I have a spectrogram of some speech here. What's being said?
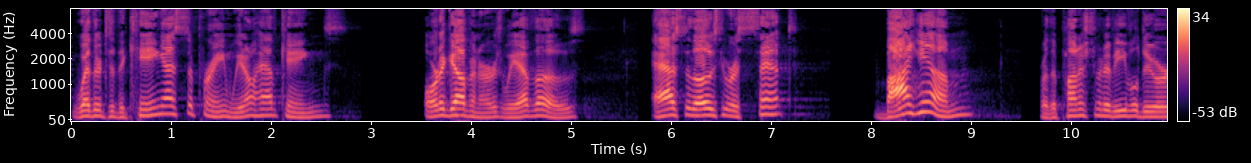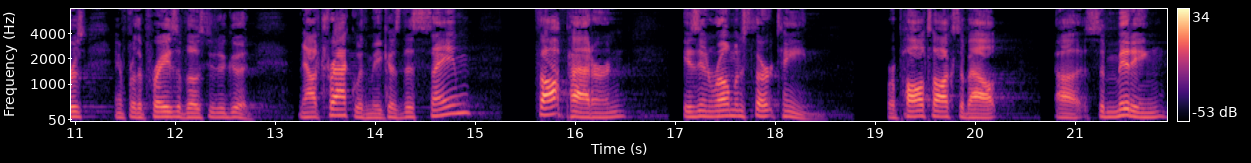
Whether to the king as supreme, we don't have kings, or to governors, we have those, as to those who are sent by him for the punishment of evildoers and for the praise of those who do good. Now, track with me because this same thought pattern is in Romans 13, where Paul talks about uh, submitting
